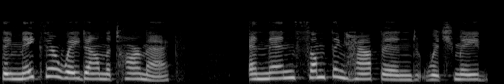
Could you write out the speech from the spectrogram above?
they make their way down the tarmac and then something happened which made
